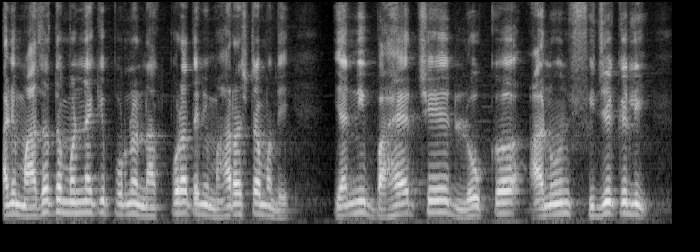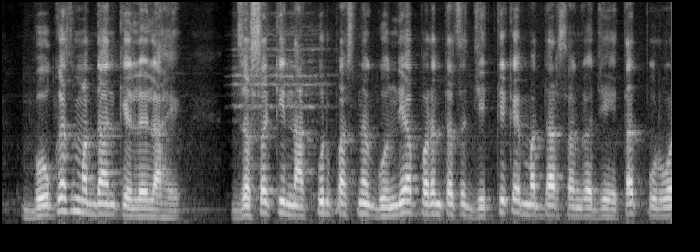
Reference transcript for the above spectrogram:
आणि माझं तर म्हणणं आहे की पूर्ण नागपुरात आणि महाराष्ट्रामध्ये यांनी बाहेरचे लोक आणून फिजिकली बोगस मतदान केलेलं आहे. जसं की नागपूरपासनं गोंदियापर्यंतचं जितके काही मतदारसंघ जे येतात पूर्व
